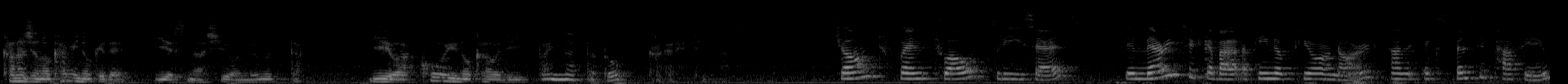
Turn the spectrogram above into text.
彼女の髪の毛でイエスの足を拭った家は香油の香りでいっぱいになったと書かれています John 12:3 says, Then Mary took about a pin of pure nard, an expensive perfume.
